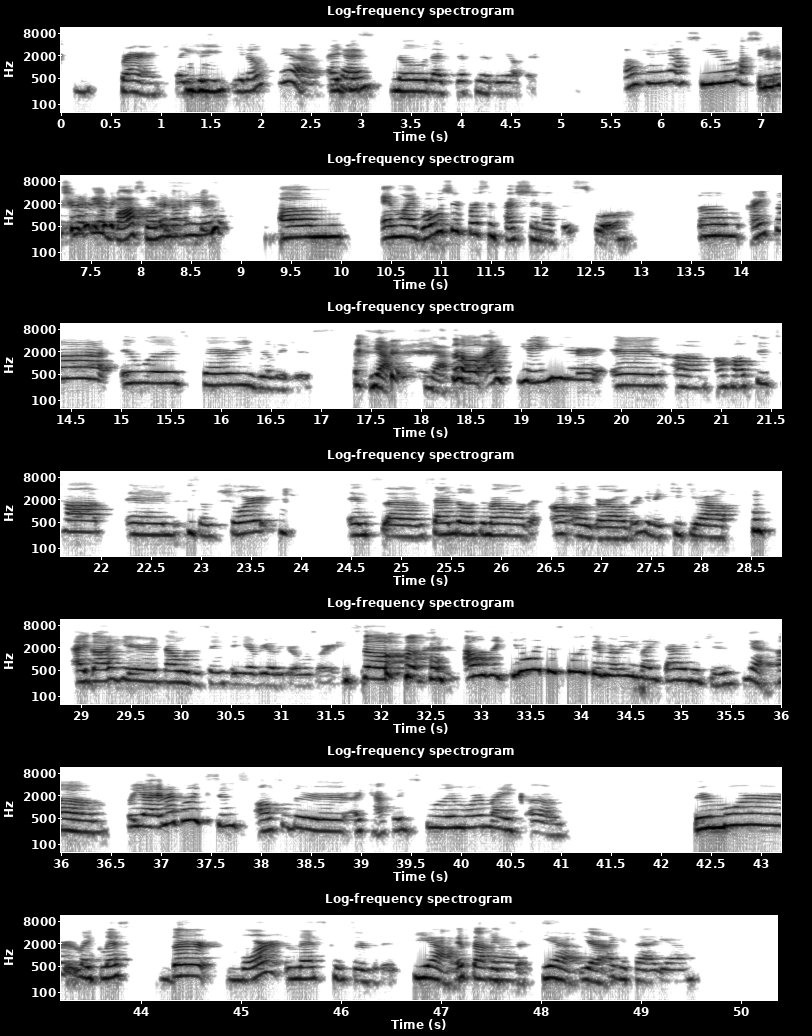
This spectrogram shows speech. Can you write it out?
brand, like Mhm. just you know. Yeah. I just know that's definitely out there. Okay, I see you. I see you trying to be a boss woman over here. Um, and like what was your first impression of this school? Um, I thought it was very religious. Yeah, yeah. So I came here in um a halter top and some shorts and some sandals, and I was like, uh-uh, girl, they're gonna kick you out. I got here, that was the same thing every other girl was wearing. So I was like, you know what, this school isn't really like that religious. Yeah. Um, but yeah, and I feel like since also they're a Catholic school, they're more like um they're more like less they're more less conservative, Yeah. if that makes Yeah. sense. Yeah. Yeah. I get that, yeah.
